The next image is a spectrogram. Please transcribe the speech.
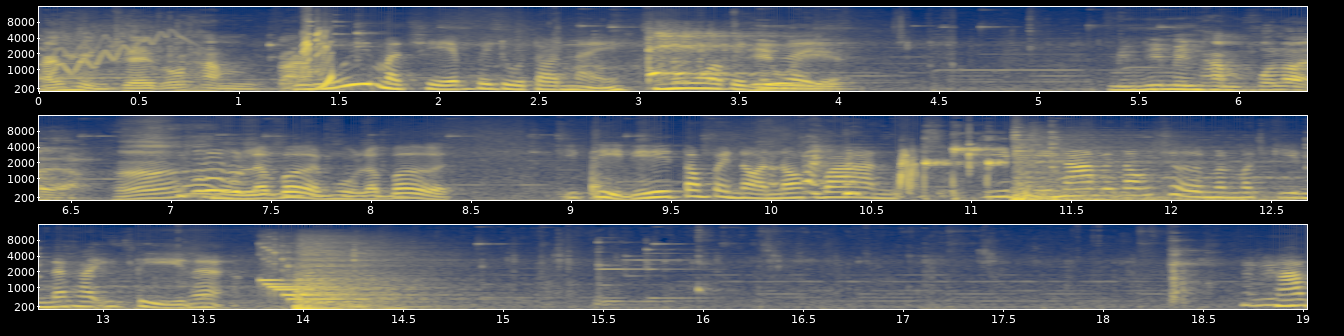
ทั้งเห็นเชฟก็ทำตามอุ้ยมาเชฟไปดูตอนไหน มั่วไปทีเรื่อยวี มินที่มินทำโคตรอร่อยเลยอะหมูระเบิดหมูระเบิด อีตีนี่ต้องไปนอนนอกบ้าน อีพีหน้าไม่ต้องเชิญมันมากินนะคะ อีตีเนี่ยห้าม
